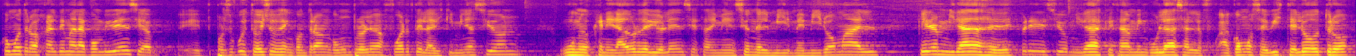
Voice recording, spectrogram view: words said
¿cómo trabajar el tema de la convivencia? Eh, por supuesto, ellos encontraban como un problema fuerte la discriminación, uno generador de violencia, esta dimensión del me miró mal, que eran miradas de desprecio, miradas que estaban vinculadas a cómo se viste el otro,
